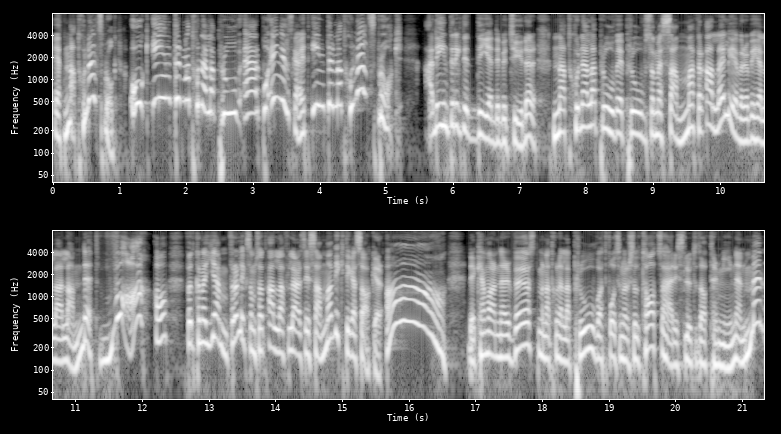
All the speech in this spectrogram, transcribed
ett nationellt språk och internationella prov är på engelska ett internationellt språk. Det är inte riktigt det det betyder. Nationella prov är prov som är samma för alla elever över hela landet. Va? Ja, för att kunna jämföra liksom så att alla får lära sig samma viktiga saker. Ah, det kan vara nervöst med nationella prov och att få sina resultat så här i slutet av terminen. Men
